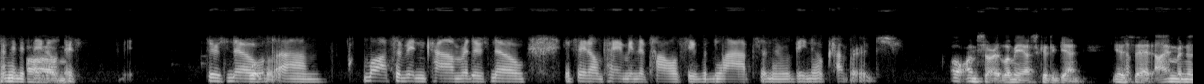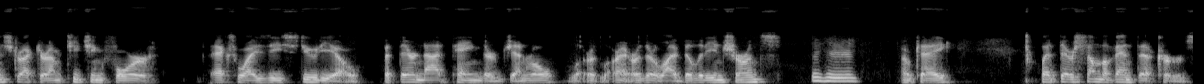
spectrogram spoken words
I mean, if they Um, don't, if there's no um, loss of income or there's no, if they don't pay, me, the policy would lapse and there would be no coverage. Oh, I'm sorry. Let me ask it again. Is that I'm an instructor. I'm teaching for XYZ studio, but they're not paying their general or, or their liability insurance. Mm-hmm. Okay. But there's some event that occurs.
